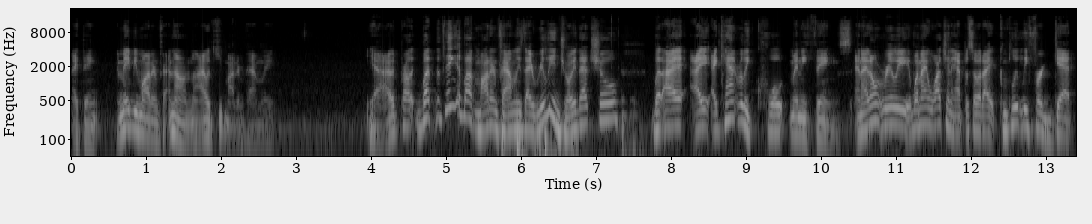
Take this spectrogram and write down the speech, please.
I think. And maybe Modern Family. No, no, I would keep Modern Family. Yeah, I would probably. But the thing about Modern Family is I really enjoy that show, but I, I, I can't really quote many things. And I don't really. When I watch an episode, I completely forget.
